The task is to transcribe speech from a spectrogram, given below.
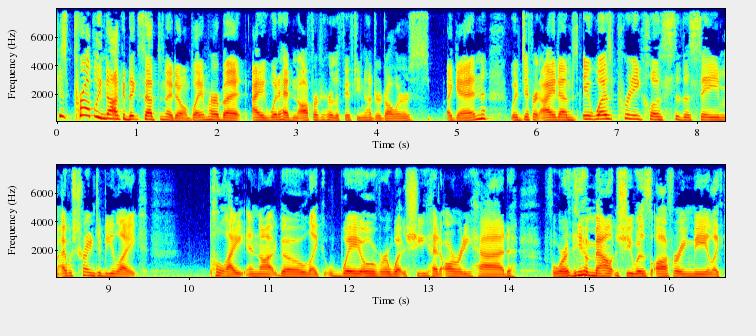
she's probably not going to accept, and I don't blame her. But I went ahead and offered her the fifteen hundred dollars again with different items. It was pretty close to the same. I was trying to be like polite and not go like way over what she had already had for the amount she was offering me. Like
